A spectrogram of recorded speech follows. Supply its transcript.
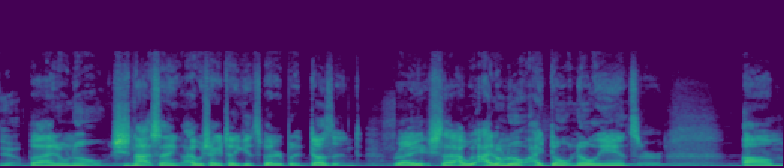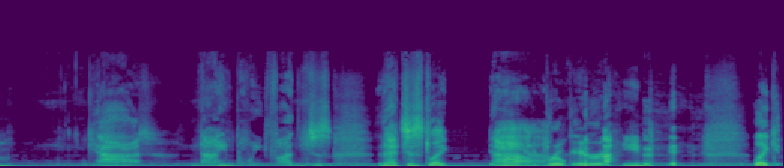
Yeah. but I don't know. She's not saying I wish I could tell you it gets better, but it doesn't, right? She's like I, w- I don't know. I don't know the answer. Um, God, nine point five. Just that just like ah, you Broke Eric. you like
